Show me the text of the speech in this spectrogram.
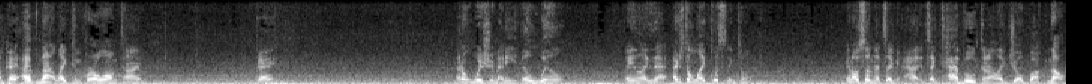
Okay, I have not liked him for a long time. Okay, I don't wish him any ill will, anything like that. I just don't like listening to him. And all of a sudden, that's like uh, it's like taboo to not like Joe Buck. No,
